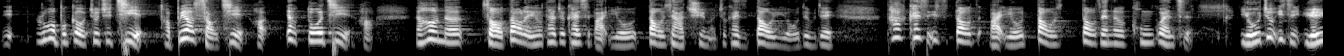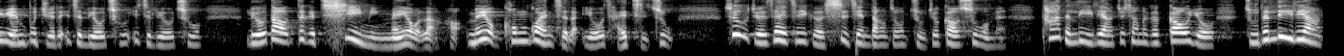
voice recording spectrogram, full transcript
也如果不够就去借，好，不要少借，好，要多借，好。然后呢，找到了以后，他就开始把油倒下去嘛，就开始倒油，对不对？他开始一直倒，把油倒倒在那个空罐子，油就一直源源不绝的一直流出，一直流出，流到这个器皿没有了，好，没有空罐子了，油才止住。所以我觉得，在这个事件当中，主就告诉我们，他的力量就像那个高油，主的力量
